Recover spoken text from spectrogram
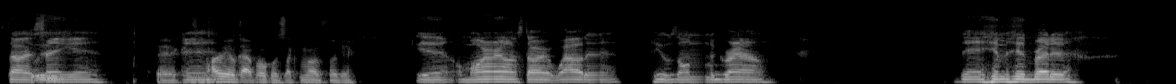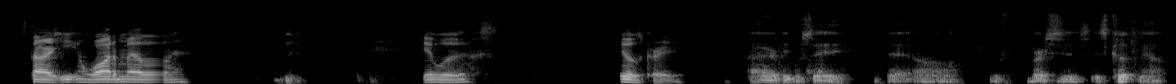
Started singing. Yeah, 'cause And- Mario got vocals like a motherfucker. Yeah, Omarion started wilding. He was on the ground. Then him and his brother started eating watermelon. It was, it was crazy. I heard people say that um, Verzuz is cooked now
